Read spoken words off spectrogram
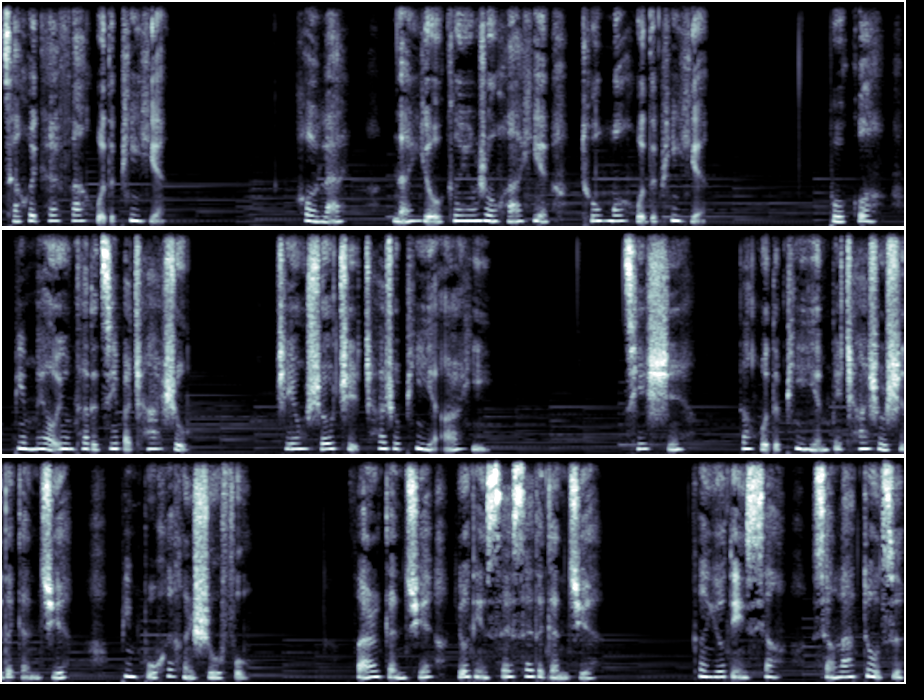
才会开发我的屁眼。后来。男友更用润滑液涂抹我的屁眼，不过并没有用他的鸡巴插入，只用手指插入屁眼而已。其实，当我的屁眼被插入时的感觉，并不会很舒服，反而感觉有点塞塞的感觉，更有点像想拉肚子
